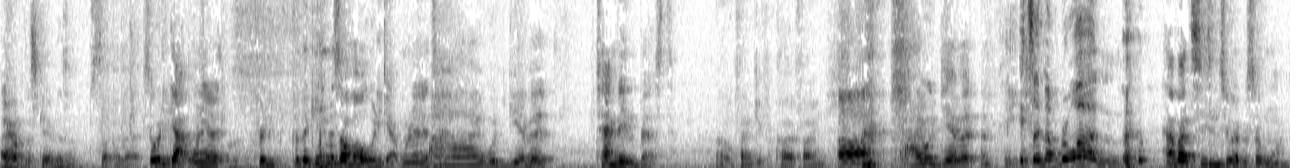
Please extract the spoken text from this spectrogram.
I hope this game doesn't suffer that. So what do you got? One out of, for the for the game as a whole. What do you got? One out of ten. I would give it. ten being the best. Oh, thank you for clarifying. Uh, I would give it an eight. It's a number one. How about season two, episode one?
